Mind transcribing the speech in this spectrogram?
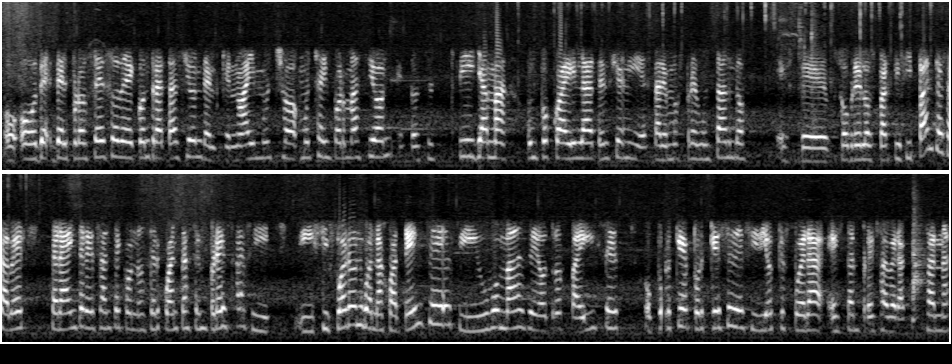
o, del proceso de contratación del que no hay mucho mucha información, entonces sí llama un poco ahí la atención y estaremos preguntando este sobre los participantes, a ver, será interesante conocer cuántas empresas y, y si fueron guanajuatenses, y hubo más de otros países, o por qué, por qué se decidió que fuera esta empresa veracruzana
